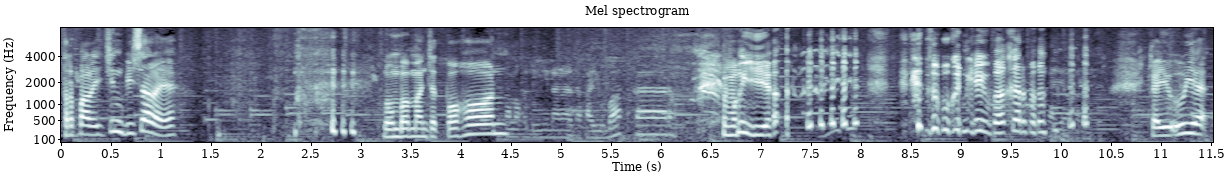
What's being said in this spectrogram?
terpal licin bisa lah ya. Lomba manjat pohon. Kalau kedinginan ada kayu bakar. Emang iya. Itu bukan kayu bakar bang. Kayu? Kayu uya.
